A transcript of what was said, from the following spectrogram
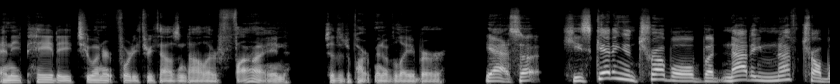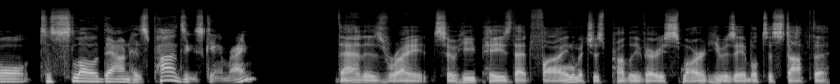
and he paid a $243,000 fine to the Department of Labor. Yeah. So he's getting in trouble, but not enough trouble to slow down his Ponzi scheme, right? That is right. So he pays that fine, which is probably very smart. He was able to stop the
